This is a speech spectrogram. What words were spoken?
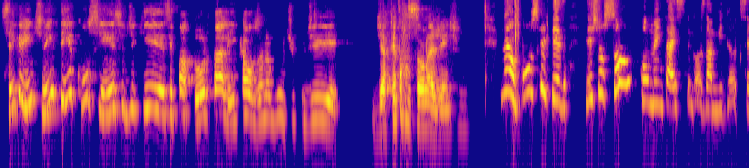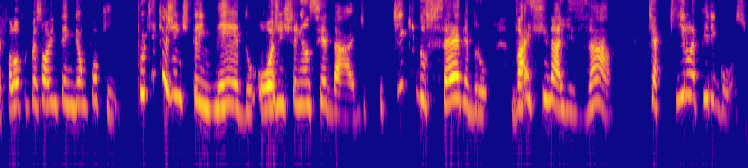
sem que a gente nem tenha consciência de que esse fator está ali causando algum tipo de, de afetação na gente. Não, com certeza. Deixa eu só comentar esse negócio da amígdala que você falou para o pessoal entender um pouquinho. Por que, que a gente tem medo ou a gente tem ansiedade? O que, que do cérebro vai sinalizar que aquilo é perigoso?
